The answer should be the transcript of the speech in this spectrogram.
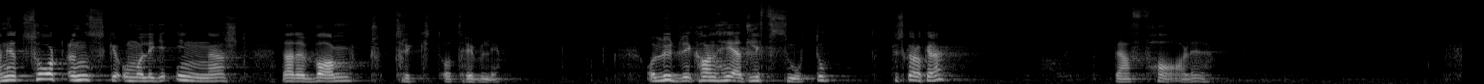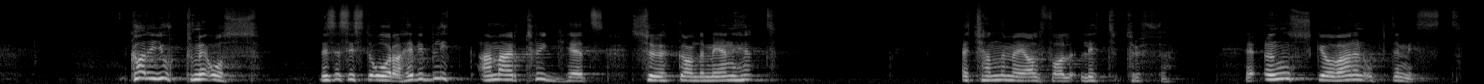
Han har et sårt ønske om å ligge innerst der det er varmt, trygt og trivelig. Og Ludvig han har et livsmotto. Husker dere det? Det er farlig. Hva har det gjort med oss disse siste åra? Har vi blitt en mer trygghetssøkende menighet? Jeg kjenner meg iallfall litt truffet. Jeg ønsker å være en optimist.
